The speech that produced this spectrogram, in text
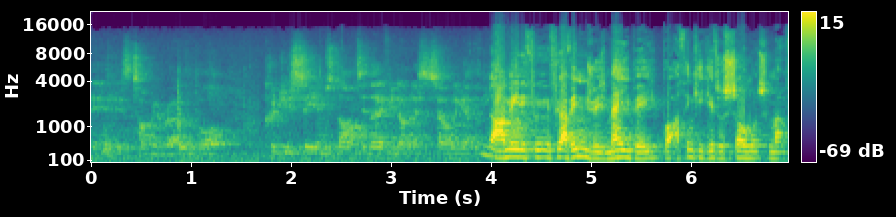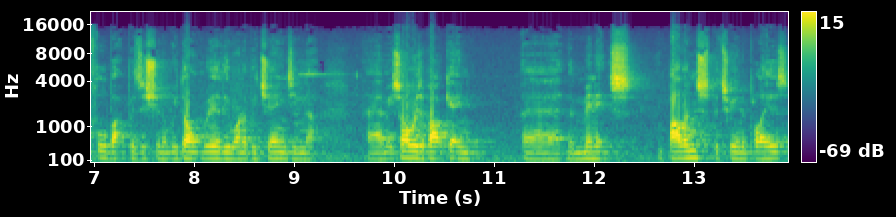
is Tommy Rowe, but could you see him starting there if you don't necessarily get the... No, I mean, if we, if we have injuries, maybe, but I think he gives us so much from that full-back position that we don't really want to be changing that. Um, it's always about getting uh, the minutes balance between the players.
